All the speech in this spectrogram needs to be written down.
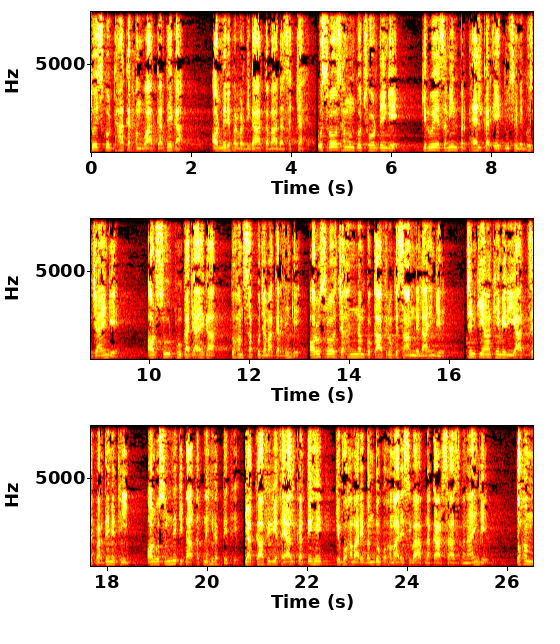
तो इसको ढाकर हमवार कर देगा और मेरे परवरदिगार का वादा सच्चा है। उस रोज हम उनको छोड़ देंगे कि रुए ज़मीन पर फैल कर एक दूसरे में घुस जाएँगे और सूर फूका जाएगा तो हम सबको जमा कर लेंगे और उस रोज जहन्नम को काफिरों के सामने लाएँगे, जिनकी आँखें मेरी याद से पर्दे में थीं। और वो सुनने की ताकत नहीं रखते थे। क्या काफिर ये ख्याल करते हैं कि वो हमारे बंदों को हमारे सिवा अपना कारसाज बनाएँगे? तो हम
